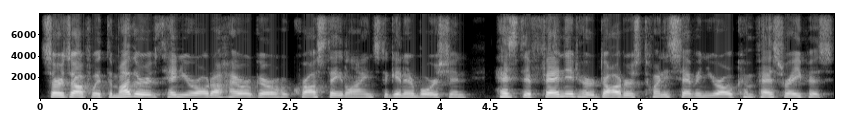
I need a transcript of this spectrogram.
Starts off with the mother of 10 year old Ohio girl who crossed state lines to get an abortion has defended her daughter's 27 year old confessed rapist,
